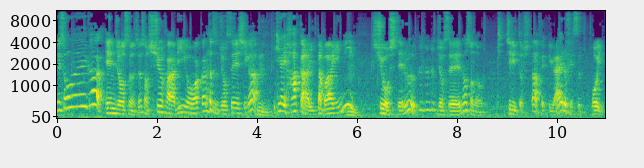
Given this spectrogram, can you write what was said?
でそれが炎上するんですよ。その主派理を分からず女性誌がうん。いきなり派から言った場合うにん主をしてる女性のそのきっちりとしたフェいわゆるフェスっぽい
